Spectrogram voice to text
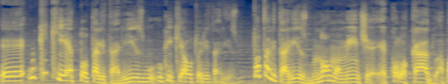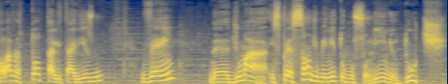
É, o que, que é totalitarismo? O que, que é autoritarismo? Totalitarismo normalmente é colocado, a palavra totalitarismo vem né, de uma expressão de Benito Mussolini, o Duce,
